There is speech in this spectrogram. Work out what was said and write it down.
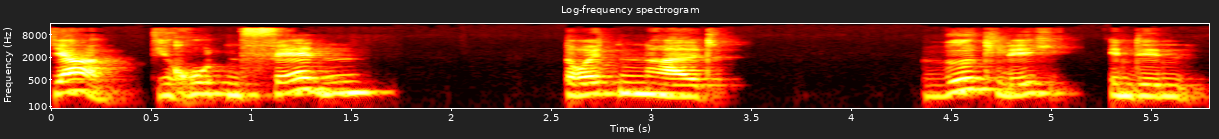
ja, die roten Fäden deuten halt wirklich in den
